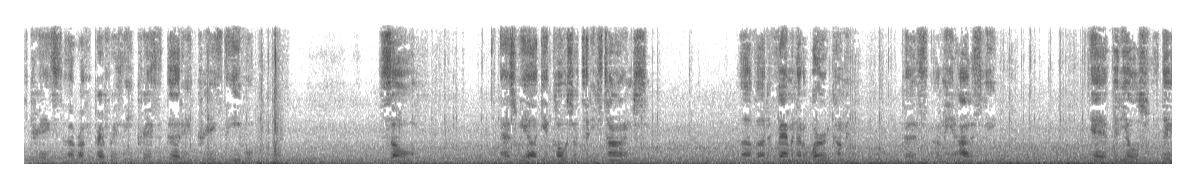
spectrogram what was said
He creates, uh, roughly paraphrasing, he creates the good and he creates the evil. So, as we uh, get closer to these times of uh, the famine of the word coming, because I mean, honestly, yeah, videos, they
